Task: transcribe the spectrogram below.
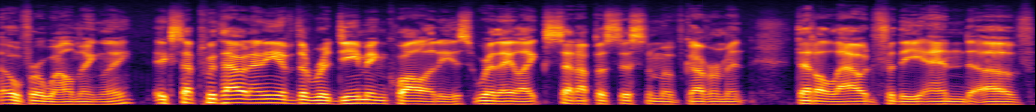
overwhelmingly, except without any of the redeeming qualities, where they like set up a system of government that allowed for the end of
